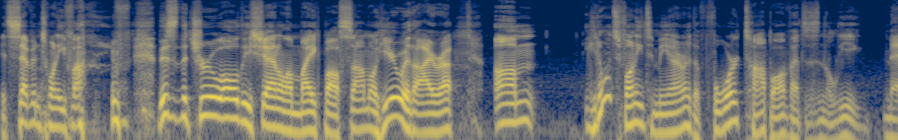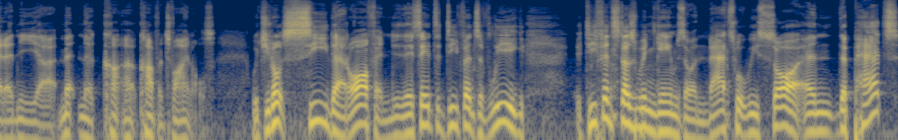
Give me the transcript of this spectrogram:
It's 725. this is the True Oldies channel. I'm Mike Balsamo here with Ira. Um, you know what's funny to me, Ira? The four top offenses in the league met in the uh, met in the co- uh, conference finals, which you don't see that often. They say it's a defensive league. Defense does win games though, and that's what we saw. And the Pats,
